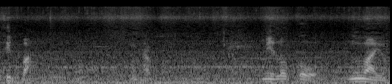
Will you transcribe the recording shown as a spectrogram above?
20 บาทนะครับ มีโลโก้งัวอยู่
